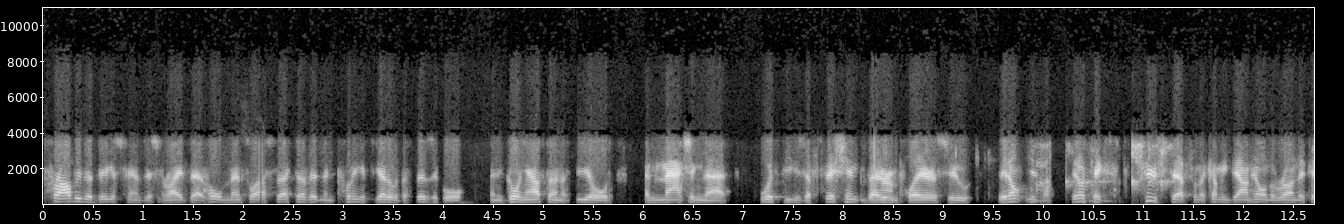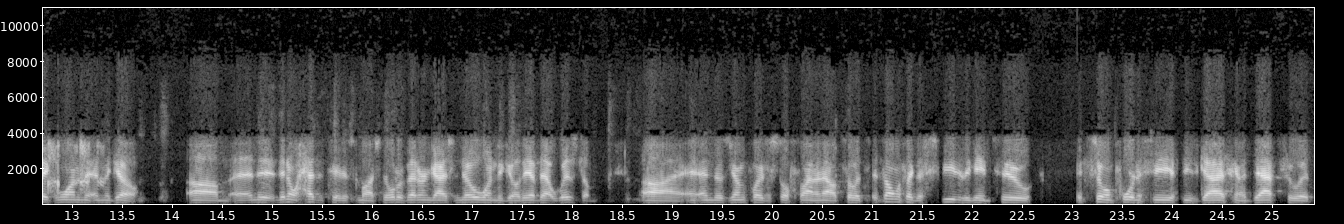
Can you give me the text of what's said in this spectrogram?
probably the biggest transition, right? That whole mental aspect of it, and then putting it together with the physical, and going out there on the field and matching that with these efficient veteran players who they don't you know, they don't take two steps when they're coming downhill on the run. They take one and, and they go, um, and they, they don't hesitate as much. The older veteran guys know when to go. They have that wisdom, uh, and, and those young players are still finding out. So it's it's almost like the speed of the game too. It's so important to see if these guys can adapt to it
